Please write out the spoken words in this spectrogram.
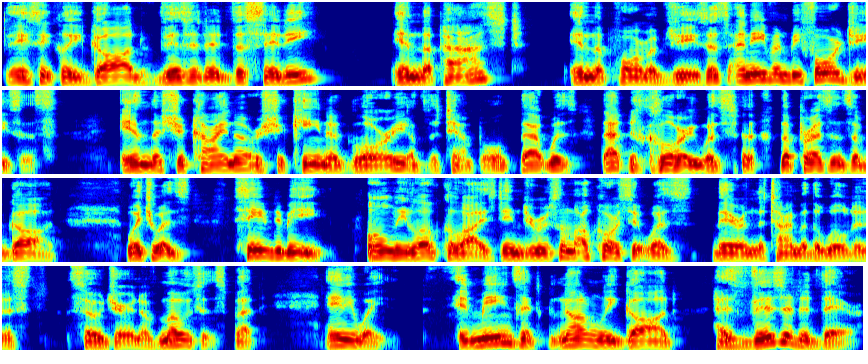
basically, God visited the city in the past in the form of Jesus and even before Jesus in the Shekinah or Shekinah glory of the temple. That was that glory was the presence of God, which was seemed to be only localized in Jerusalem. Of course, it was there in the time of the wilderness sojourn of Moses. But anyway, it means that not only God has visited there,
